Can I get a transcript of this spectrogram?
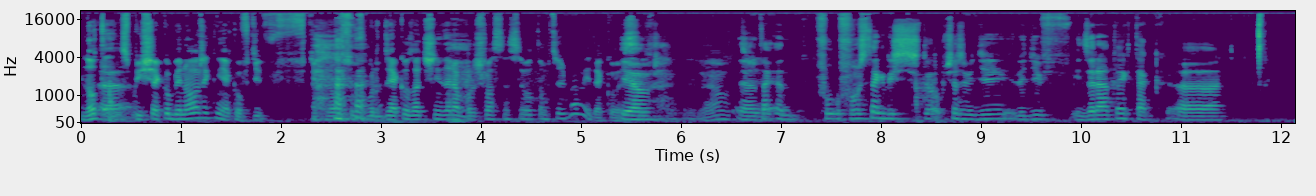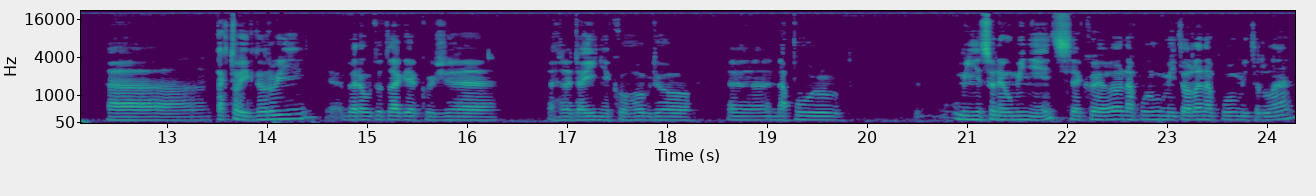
No to uh, spíš jako by, no řekni jako vtip, vtipnou vsuvku, jako začni teda, proč vlastně se o tom chceš bavit? Jako jo, jo uh, tak, full, stack, když to občas vidí lidi v inzerátech, tak Uh, tak to ignorují, berou to tak, jako že hledají někoho, kdo uh, napůl umí něco, neumí nic, jako jo, napůl umí tohle, napůl umí tohle.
